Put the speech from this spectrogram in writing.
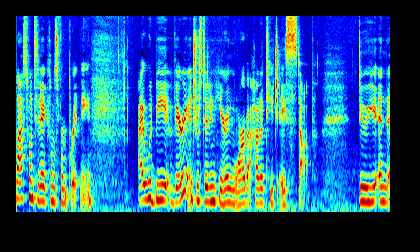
Last one today comes from Brittany. I would be very interested in hearing more about how to teach a stop. Do you, and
